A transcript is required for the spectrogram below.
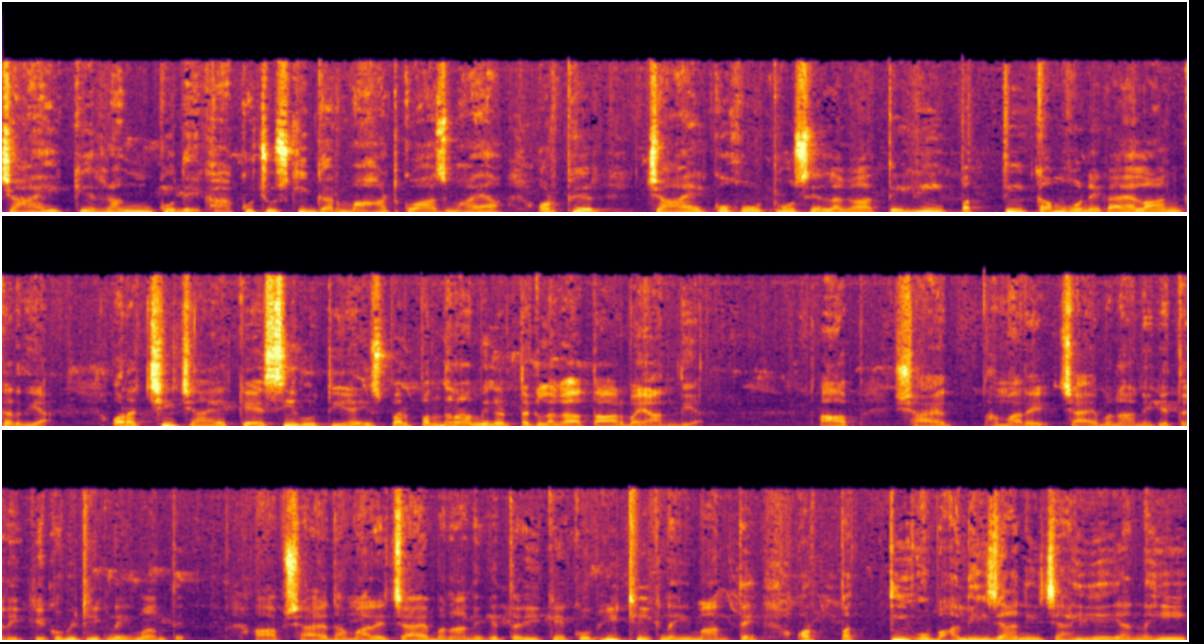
चाय के रंग को देखा, कुछ उसकी गर्माहट को आजमाया, और फिर चाय को होठों से लगाते ही पत्ती कम होने का ऐलान कर दिया। और अच्छी चाय कैसी होती है, इस पर पंद्रह मिनट तक लगातार बयान दिया। आप शायद हमारे चाय बनाने के तरीके को भी ठीक नहीं मानते। आप शायद हमारे चाय बनाने के तरीके को भी ठीक नहीं मानते और पत्ती उबाली जानी चाहिए या नहीं,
